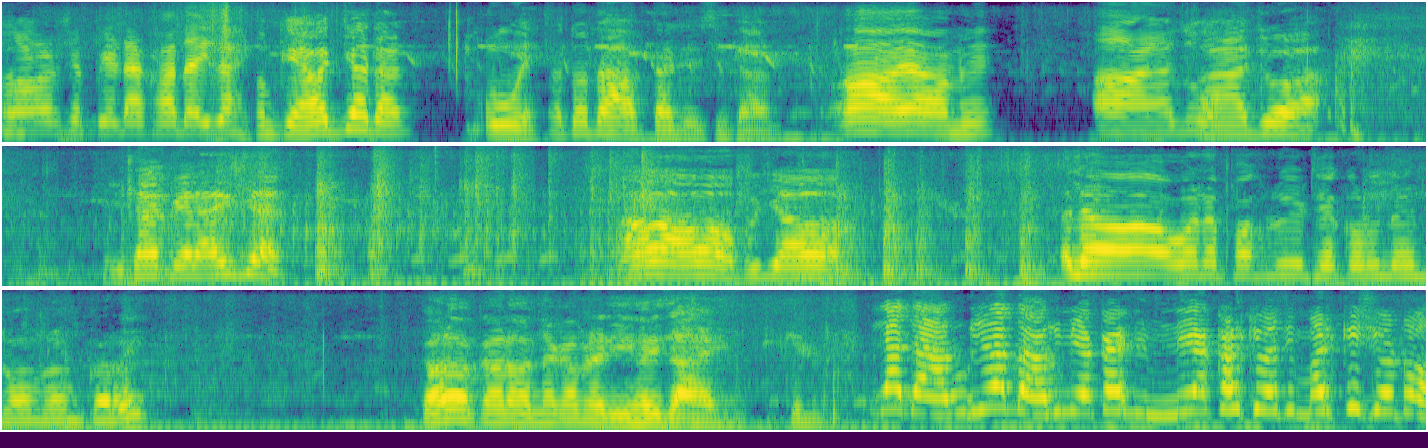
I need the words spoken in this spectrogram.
મારા છે પેડા ખાડાઈ જાય. આમ કહેવા જ જા તાર. ઓવે. આ તો તા આવતા જઈશું તાર. આયા અમે. આ આયા જો હા જો ઈતા ઈધા પેલા આવી ગયા? આવો આવો ભુજી આવો. એટલે આવો ને પગલું ઠેકાણું દઈને રોમ રોમ કરે. કાળો કાળો અને આપણે રિહાઈ જાય. લા દારૂડિયા દારૂ મે કાઈ નિમને એકડ કેવાથી મરકી છોટો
